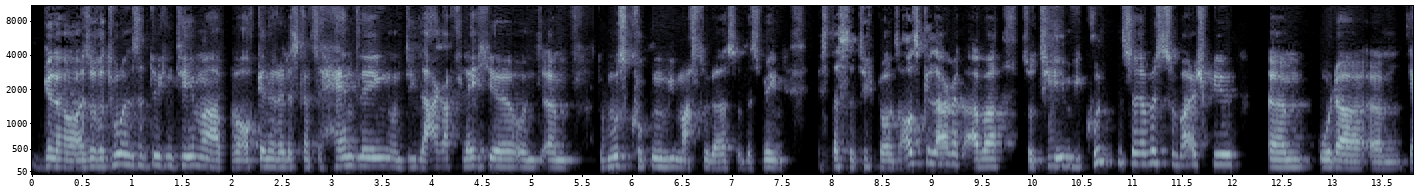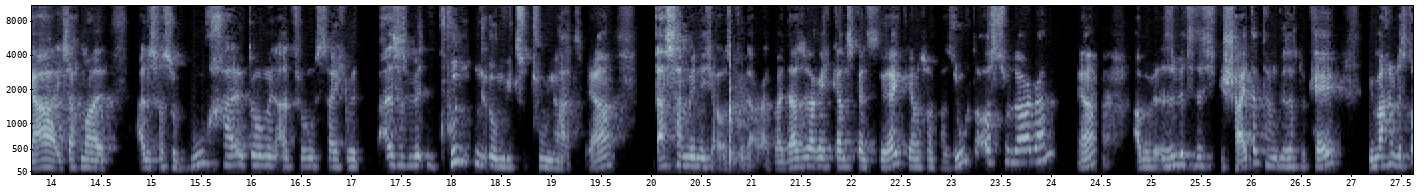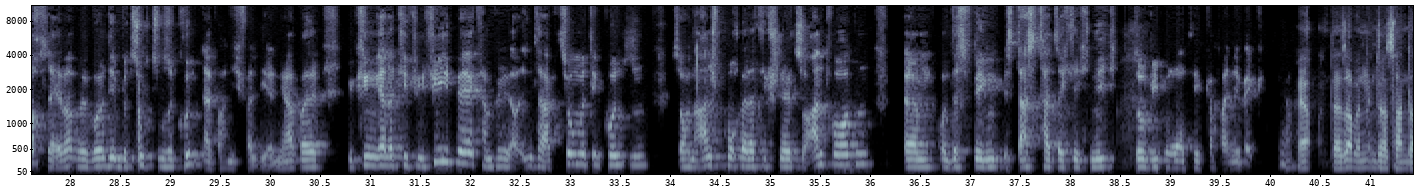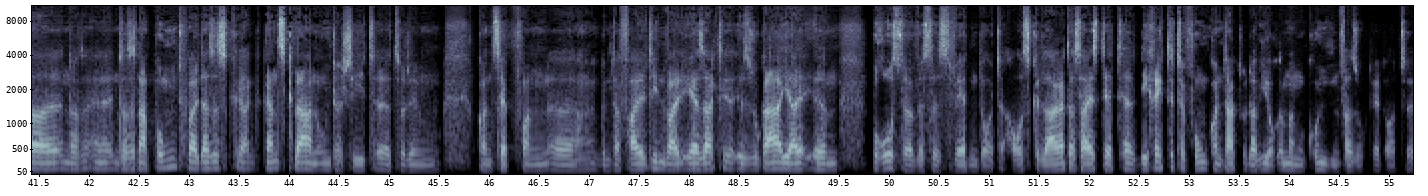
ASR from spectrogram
Genau, also Retouren ist natürlich ein Thema, aber auch generell das ganze Handling und die Lagerfläche und ähm, du musst gucken, wie machst du das? Und deswegen ist das natürlich bei uns ausgelagert, aber so Themen wie Kundenservice zum Beispiel ähm, oder ähm, ja, ich sag mal, alles was so Buchhaltung in Anführungszeichen mit, alles was mit dem Kunden irgendwie zu tun hat, ja, das haben wir nicht ausgelagert, weil da sage ich ganz, ganz direkt, wir haben es mal versucht auszulagern, ja, aber da sind wir tatsächlich gescheitert, haben gesagt, okay, wir machen das doch selber, wir wollen den Bezug zu unseren Kunden einfach nicht verlieren, ja, weil wir kriegen relativ viel Feedback, haben viel Interaktion mit den Kunden, ist auch ein Anspruch, relativ schnell zu antworten ähm, und deswegen ist das tatsächlich nicht so wie bei der T-Kampagne weg. Ja. ja. das ist aber ein interessanter, ein interessanter Punkt, weil das ist ganz klar ein Unterschied äh, zu dem Konzept von äh, Günter Faltin, weil er sagt, sogar ja ähm, Büroservices werden dort ausgelagert. Das heißt, der direkte Telefonkontakt oder wie auch immer im Kunden versucht er dort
